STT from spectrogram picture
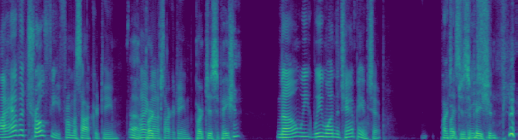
I have a trophy from a soccer team. From Uh, playing part- on a soccer team. Participation? No, we we won the championship. Participation.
